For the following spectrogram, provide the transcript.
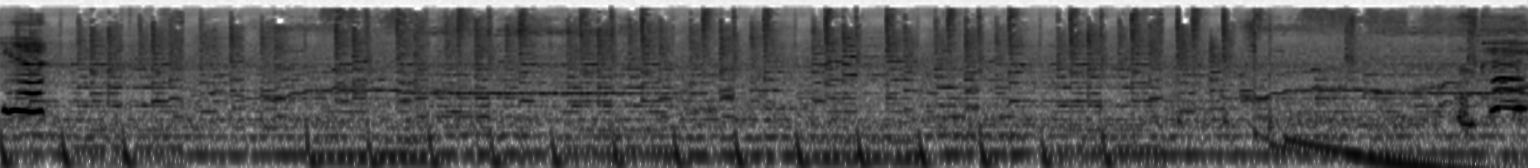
here. Okay.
